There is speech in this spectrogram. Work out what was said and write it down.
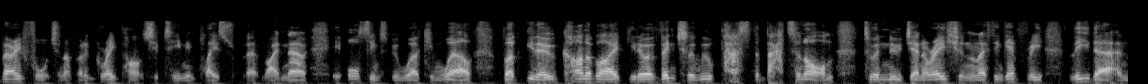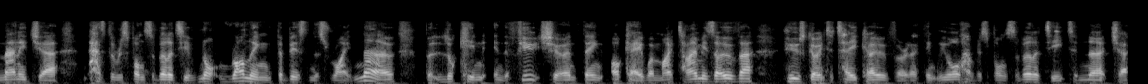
very fortunate. I've got a great partnership team in place uh, right now. It all seems to be working well, but you know, kind of like you know, eventually we'll pass the baton on to a new generation. And I think every leader and manager has the responsibility of not running the business right now, but looking in the future and think, okay, when my time is over, who's going to take over? And I think we all have responsibility to nurture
